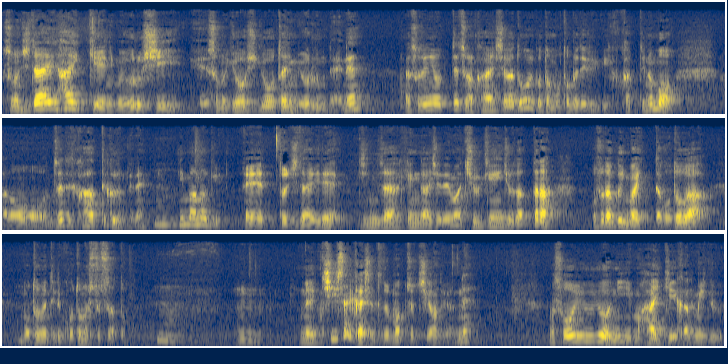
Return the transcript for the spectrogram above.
その時代背景にもよるしえーその業種業態にもよるんだよね。それによってその会社がどういうことを求めていくかっていうのもあの全然変わってくるんでね、うん。今の、えーっと時代で人材派遣会社で、まあ、中堅以上だったらおそらく今言ったことが求めていることの一つだと。思ううん。うん、で小さい会社ってもっと違うんだけどね、まあ、そういうように、まあ、背景から見る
